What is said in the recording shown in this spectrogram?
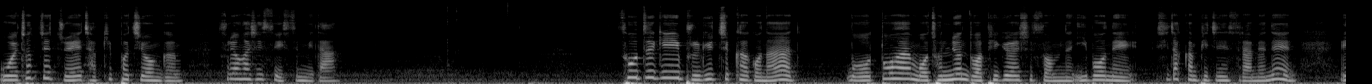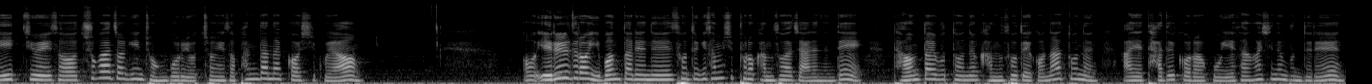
5월 첫째 주에 잡키퍼 지원금 수령하실 수 있습니다. 소득이 불규칙하거나 뭐 또한 뭐 전년도와 비교하실 수 없는 이번에 시작한 비즈니스라면은 ATO에서 추가적인 정보를 요청해서 판단할 것이고요. 어, 예를 들어 이번 달에는 소득이 30% 감소하지 않았는데 다음 달부터는 감소되거나 또는 아예 닫을 거라고 예상하시는 분들은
